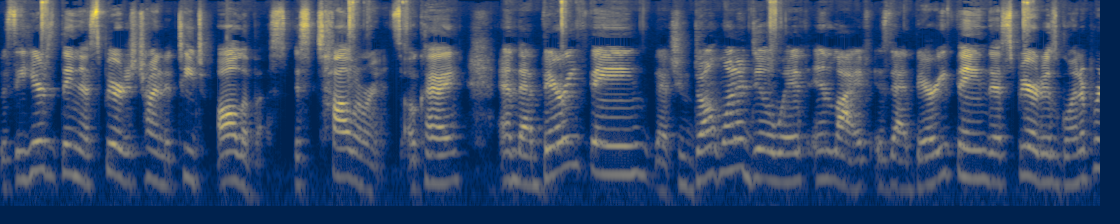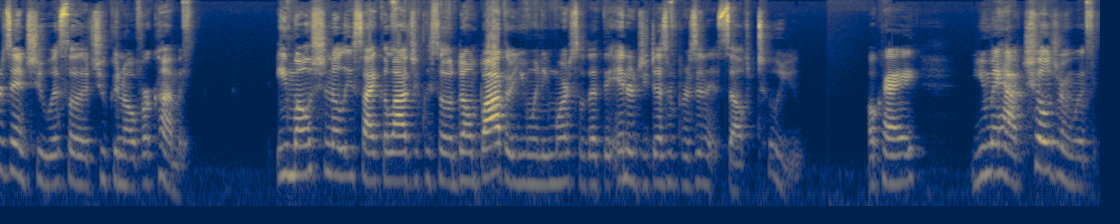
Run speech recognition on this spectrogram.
But see, here's the thing that spirit is trying to teach all of us is tolerance. Okay. And that very thing that you don't want to deal with in life is that very thing that spirit is going to present you with so that you can overcome it emotionally, psychologically, so it don't bother you anymore so that the energy doesn't present itself to you. Okay you may have children with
